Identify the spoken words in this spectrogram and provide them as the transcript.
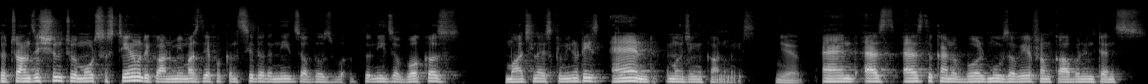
So transition to a more sustainable economy must therefore consider the needs of those the needs of workers, marginalized communities, and emerging economies. Yeah. And as as the kind of world moves away from carbon intense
